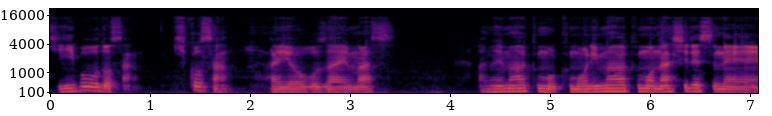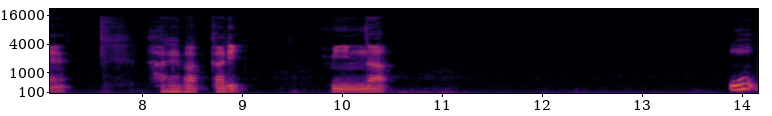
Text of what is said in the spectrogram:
キーボードさん、キコさん、おはようございます。雨マークも曇りマークもなしですね。晴ればっかり。みんな。お？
